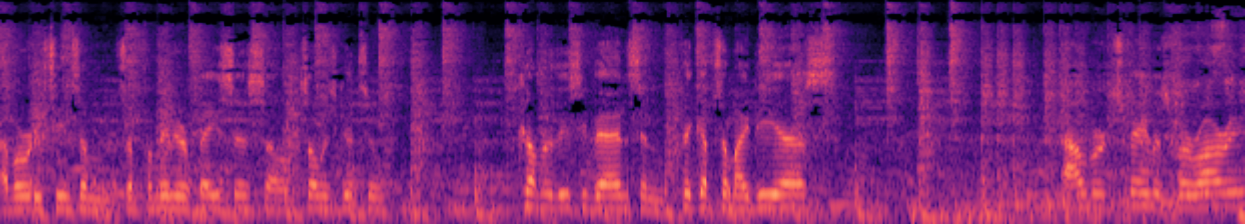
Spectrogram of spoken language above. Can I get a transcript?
I've already seen some some familiar faces. So it's always good to come to these events and pick up some ideas. Albert's famous Ferrari.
